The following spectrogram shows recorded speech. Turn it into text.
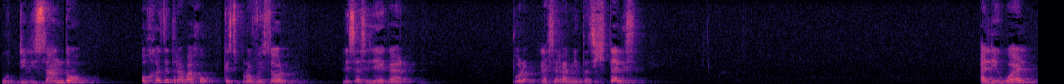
utilizando hojas de trabajo que su profesor les hace llegar por las herramientas digitales. Al igual,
